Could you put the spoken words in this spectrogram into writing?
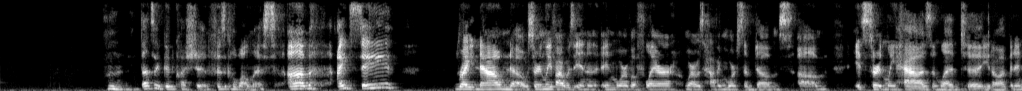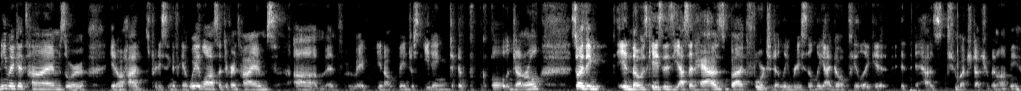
Hmm, that's a good question. Physical wellness. Um, I'd say right now no. Certainly if i was in in more of a flare where i was having more symptoms um, it certainly has and led to you know i've been anemic at times or you know had pretty significant weight loss at different times um, and made you know made just eating difficult in general. So i think in those cases yes it has but fortunately recently i don't feel like it it has too much detriment on me.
